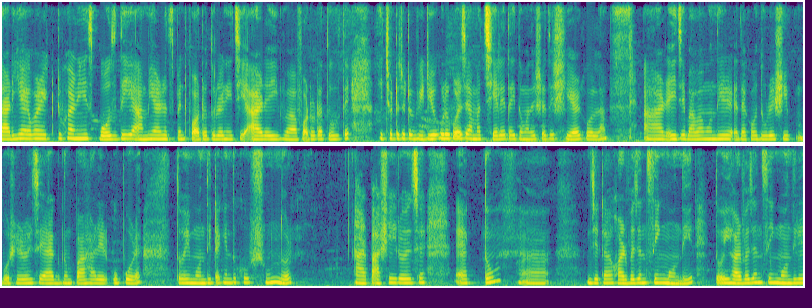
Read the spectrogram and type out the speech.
দাঁড়িয়ে একবার একটুখানি পোজ দিয়ে আমি আর হাজব্যান্ড ফটো তুলে নিচ্ছি। আর এই ফটোটা তুলতে এই ছোট ছোট ভিডিওগুলো করেছে আমার ছেলে, তাই তোমাদের সাথে শেয়ার করলাম। আর এই যে বাবা মন্দির, দেখো দূরে শিব বসে রয়েছে একদম পাহাড়ের উপরে। তো এই মন্দিরটা কিন্তু খুব সুন্দর। আর পাশেই রয়েছে একদম যেটা হরভজন সিং মন্দির। তো এই হরভজন সিং মন্দিরে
